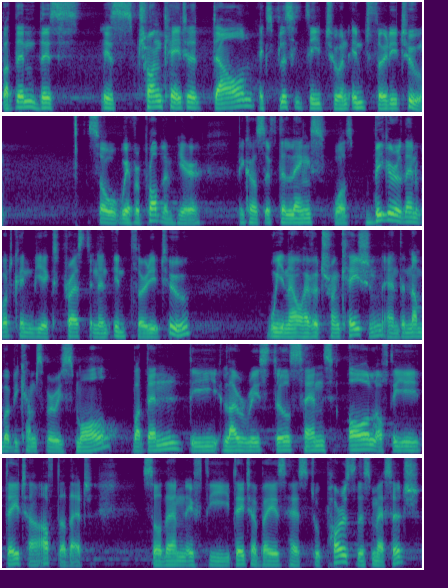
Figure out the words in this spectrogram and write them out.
But then this is truncated down explicitly to an int32. So we have a problem here, because if the length was bigger than what can be expressed in an int32, we now have a truncation and the number becomes very small, but then the library still sends all of the data after that. So then if the database has to parse this message,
